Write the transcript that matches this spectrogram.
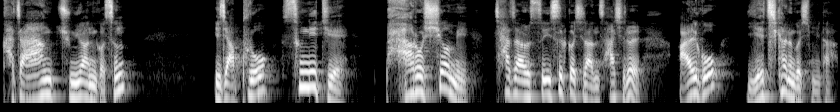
가장 중요한 것은 이제 앞으로 승리 뒤에 바로 시험이 찾아올 수 있을 것이라는 사실을 알고 예측하는 것입니다.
